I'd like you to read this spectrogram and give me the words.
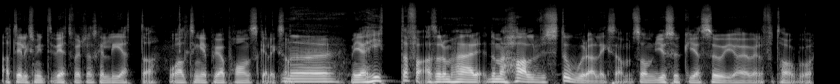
att jag liksom inte vet vart jag ska leta och allting är på japanska liksom. nej. Men jag hittar alltså de här, de här halvstora liksom, som Yusuke Yasui har jag velat få tag på.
